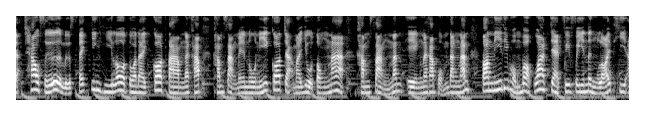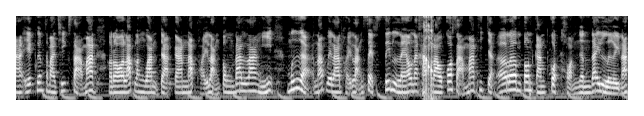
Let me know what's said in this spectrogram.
จะเช่าซื้อหรือ staking hero ตัวใดก็ตามนะครับคำสั่งเมนูนี้ก็จะมาอยู่ตรงหน้าคำสั่งนั่นเองนะครับผมดังนั้น ตอนนี้ที่ผมบอกว่าแจกฟรีๆ100 TRX เพื่อนสมาชิกสามารถรอรับรางวัลจากการนับถอยหลังตรงด้านล่างนี้ เมื่อนับเวลาถอยหลังเสร็จสิ้นแล้วนะครับเราก็สามารถที่จะเริ่มต้นการกดถอนเงินได้เลยนะ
